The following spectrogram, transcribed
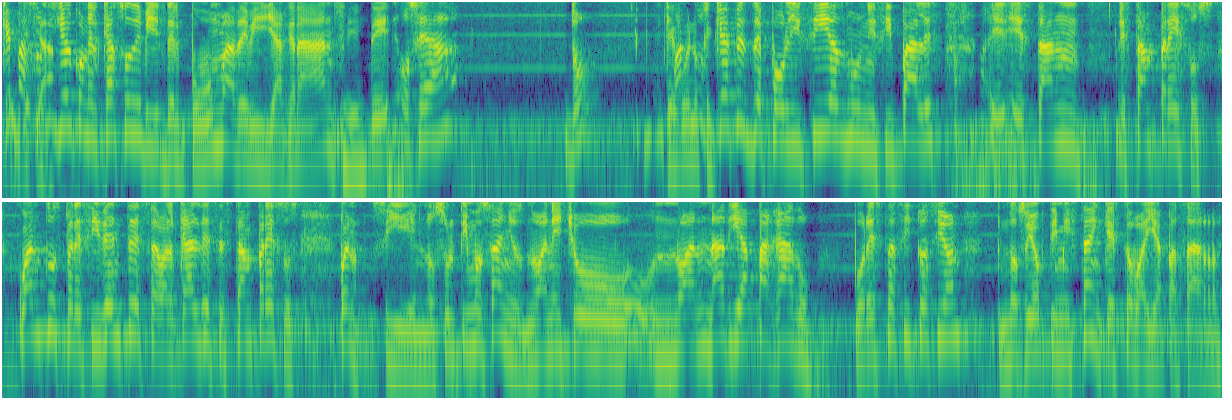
Qué pasó Miguel con el caso de, del Puma de Villagrán de o sea no ¿Cuántos bueno jefes de policías municipales eh, están, están presos? ¿Cuántos presidentes o alcaldes están presos? Bueno, si en los últimos años no han hecho, no han, nadie ha pagado por esta situación, no soy optimista en que esto vaya a pasar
